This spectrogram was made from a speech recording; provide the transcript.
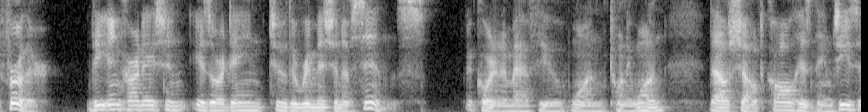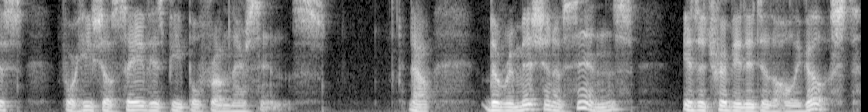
Further, the incarnation is ordained to the remission of sins, according to Matthew 1:21, "Thou shalt call his name Jesus, for he shall save his people from their sins." Now, the remission of sins is attributed to the Holy Ghost,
